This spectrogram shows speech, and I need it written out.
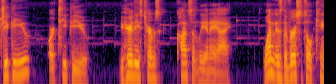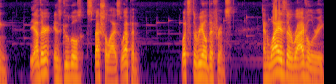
GPU or TPU? You hear these terms constantly in AI. One is the versatile king, the other is Google's specialized weapon. What's the real difference? And why is their rivalry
